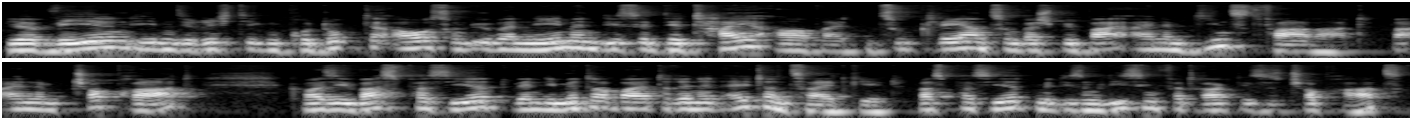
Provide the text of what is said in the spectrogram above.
Wir wählen eben die richtigen Produkte aus und übernehmen diese Detailarbeiten zu klären, zum Beispiel bei einem Dienstfahrrad, bei einem Jobrad, quasi was passiert, wenn die Mitarbeiterin in Elternzeit geht? Was passiert mit diesem Leasingvertrag dieses Jobrads?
